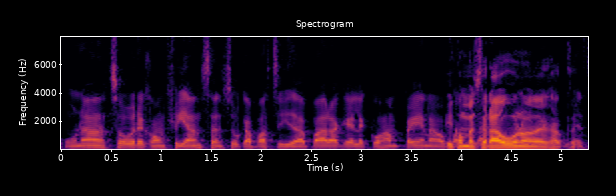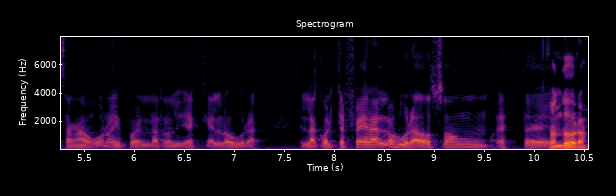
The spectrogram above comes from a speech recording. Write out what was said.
una sobreconfianza en su capacidad para que le cojan pena. O Y convencer a uno de- y exacto. Convenzan a uno y pues la realidad es que los jura- en la Corte Federal los jurados son... Este, son duros.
